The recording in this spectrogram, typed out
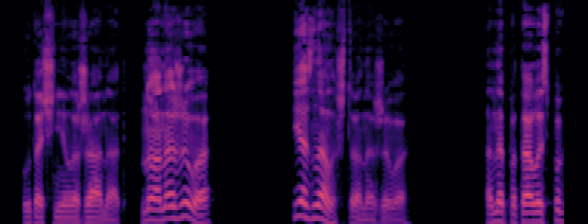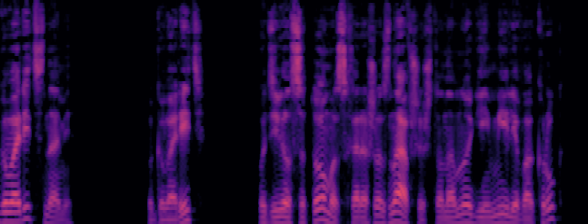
— уточнила Жанат. Но она жива. Я знала, что она жива. Она пыталась поговорить с нами. Поговорить? — удивился Томас, хорошо знавший, что на многие мили вокруг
